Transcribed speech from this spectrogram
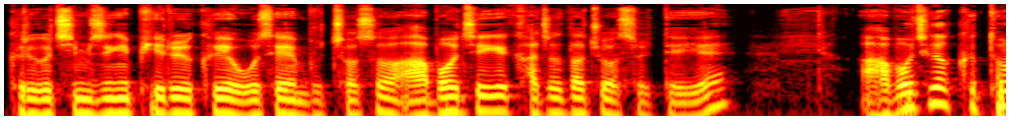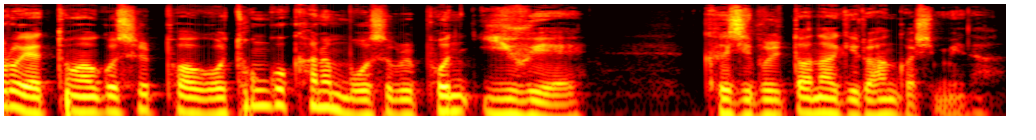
그리고 짐승의 피를 그의 옷에 묻혀서 아버지에게 가져다 주었을 때에 아버지가 그토록 애통하고 슬퍼하고 통곡하는 모습을 본 이후에 그 집을 떠나기로 한 것입니다.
